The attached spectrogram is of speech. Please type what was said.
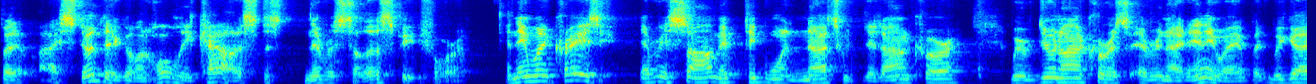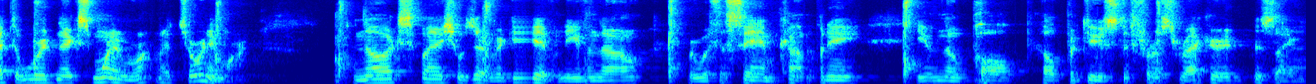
but I stood there going, "Holy cow! This just never saw this before." And they went crazy. Every song, people went nuts. We did encore. We were doing encores every night anyway. But we got the word next morning we weren't on a tour anymore. No explanation was ever given, even though we're with the same company, even though Paul helped produce the first record. It's like,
